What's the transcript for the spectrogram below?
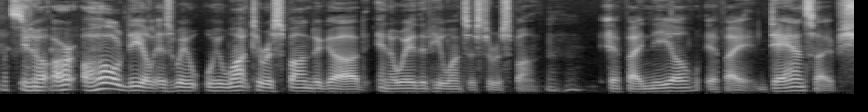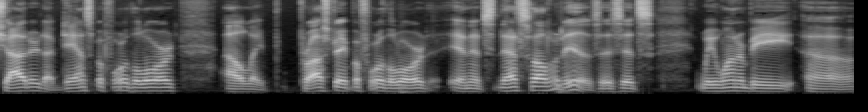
What's You know, our whole deal is we, we want to respond to God in a way that He wants us to respond. If I kneel, if I dance, I've shouted, I've danced before the Lord, I'll lay prostrate before the Lord, and it's that's all it is. Is it's we want to be uh,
